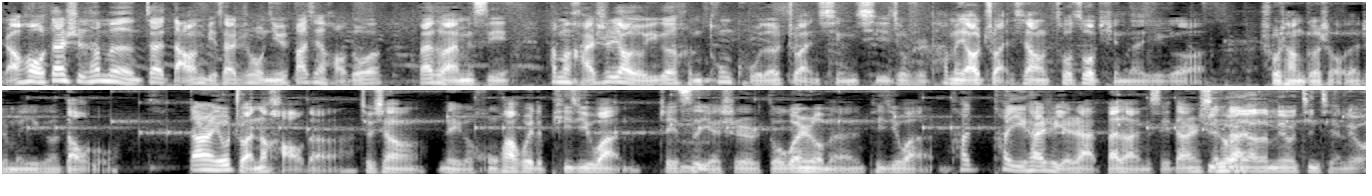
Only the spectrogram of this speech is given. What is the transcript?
然后，但是他们在打完比赛之后，你会发现好多 battle MC，他们还是要有一个很痛苦的转型期，就是他们要转向做作品的一个说唱歌手的这么一个道路。当然有转的好的，就像那个红花会的 PG One，这次也是夺冠热门。PG One，他他一开始也是 Battle MC，但是现在没有进前六。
